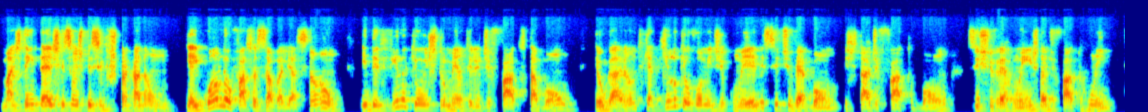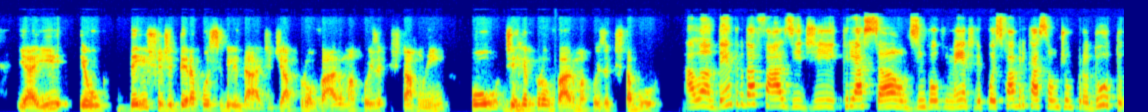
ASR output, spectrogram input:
mas tem testes que são específicos para cada um. E aí, quando eu faço essa avaliação e defino que um instrumento ele de fato está bom, eu garanto que aquilo que eu vou medir com ele, se estiver bom, está de fato bom, se estiver ruim, está de fato ruim. E aí eu deixo de ter a possibilidade de aprovar uma coisa que está ruim ou de reprovar uma coisa que está boa. Alan, dentro da fase de criação, desenvolvimento, depois fabricação de um produto,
